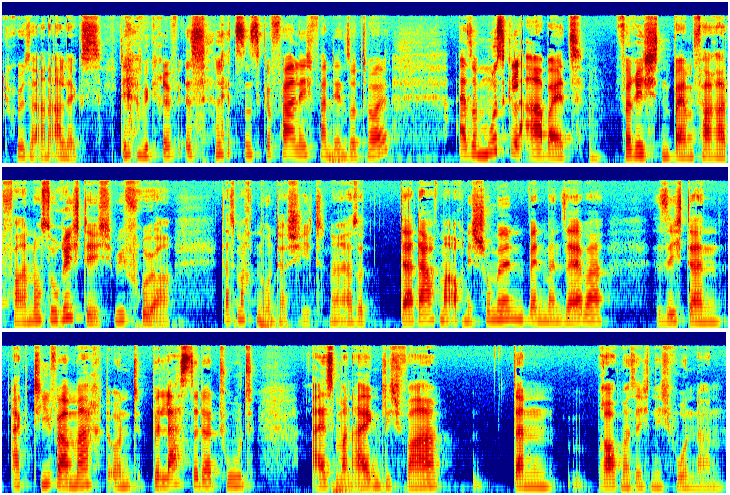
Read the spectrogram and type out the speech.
Grüße an Alex. Der Begriff ist letztens gefallen, ich fand den so toll. Also Muskelarbeit verrichten beim Fahrradfahren, noch so richtig wie früher. Das macht einen Unterschied. Ne? Also da darf man auch nicht schummeln, wenn man selber sich dann aktiver macht und belasteter tut, als man eigentlich war, dann braucht man sich nicht wundern.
